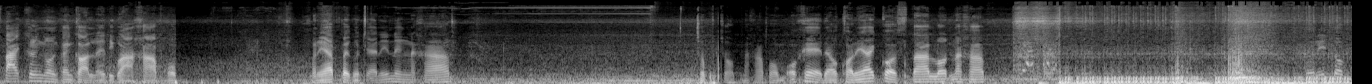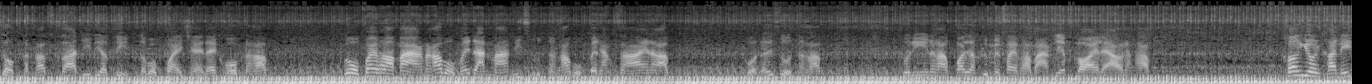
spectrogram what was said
สตาร์ทเครื่องยนต์กันก่อนเลยดีกว่าครับผมขออนุญาตเปิดกุญแจนิดนึงนะครับ จบๆนะครับผมโอเคเดี๋ยวขออนุญาตกดสตาร์ทรถนะครับตัวนี้จบๆนะครับสตาร์ทดีเดียวติดระบบไฟใช้ได้ครบนะครับระบบไฟผ่ามากนะครับ ผมไม่ดันมาที่สุดนะครับ ผมไปทางซ้ายนะครับ กดให้สุดนะครับ ตัวนี้นะครับก็จะขึ้นเป็นไฟผ่ามากเรียบร้อยแล้วนะครับเครื่องยนต์คันนี้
